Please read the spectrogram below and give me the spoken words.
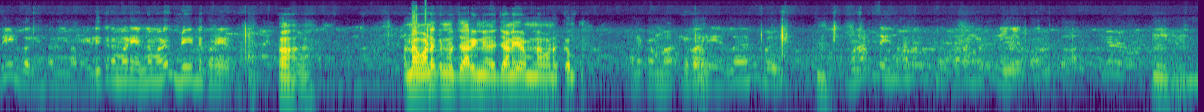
ப்ரீட் பாருங்க நம்ம எடுக்கிற ப்ரீட்ல குறையாது. ஆ ஆ. அண்ணா வணக்கம் ஜானகிராமண்ணா வணக்கம். வணக்கம்ண்ணா இங்க பாருங்க எல்லாமே பாருங்க ம். மாட்டுல எந்த அளவுக்கு தரங்க நீங்களே பாருங்க. ம் ம்.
